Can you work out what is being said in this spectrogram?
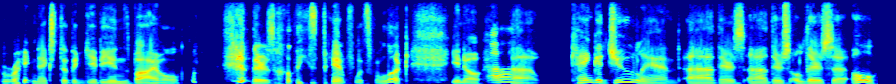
Right next to the Gideon's Bible, there's all these pamphlets. Well, look, you know, uh, Kangajoo Land. Uh, there's uh, there's oh there's a oh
